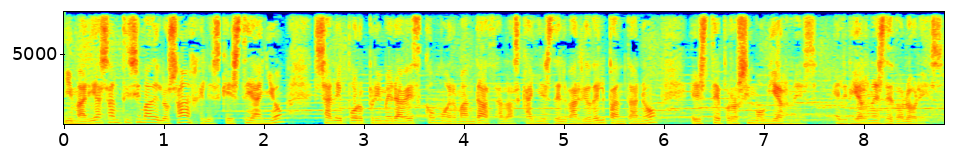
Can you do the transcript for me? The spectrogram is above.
y María Santísima de los Ángeles, que este año sale por primera vez como hermandad a las calles del barrio del Pantano este próximo viernes, el Viernes de Dolores.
